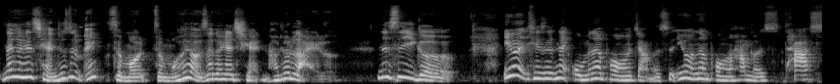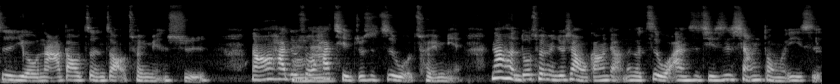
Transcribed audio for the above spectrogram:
那个些钱就是哎，怎么怎么会有这个些钱，然后就来了。那是一个，因为其实那我们那朋友讲的是，因为我那朋友他们他是有拿到证照催眠师。然后他就说，他其实就是自我催眠。嗯、那很多催眠，就像我刚刚讲那个自我暗示，其实是相同的意思。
